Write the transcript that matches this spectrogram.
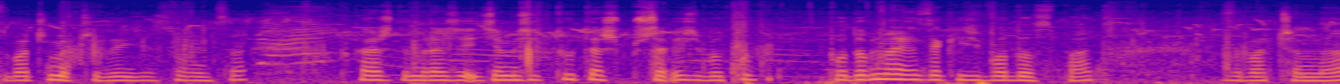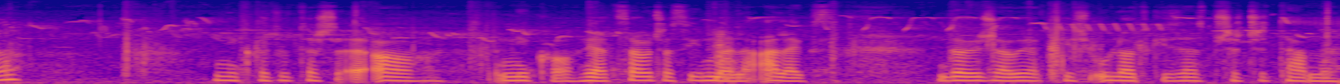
Zobaczymy, czy wyjdzie słońce. W każdym razie idziemy się tu też przejść, bo tu podobno jest jakiś wodospad. Zobaczymy. Niko tu też. e, O, Niko, ja cały czas ich mylę. Alex dojrzał jakieś ulotki, zaraz przeczytamy.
